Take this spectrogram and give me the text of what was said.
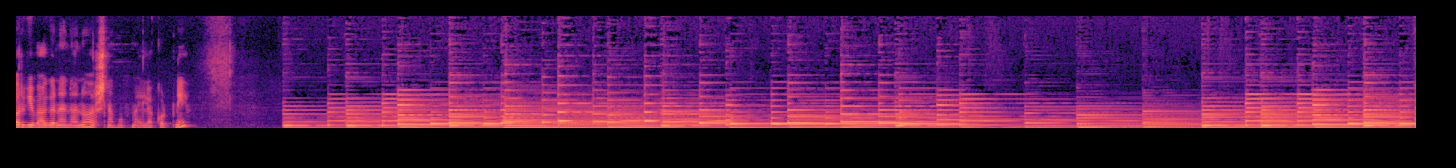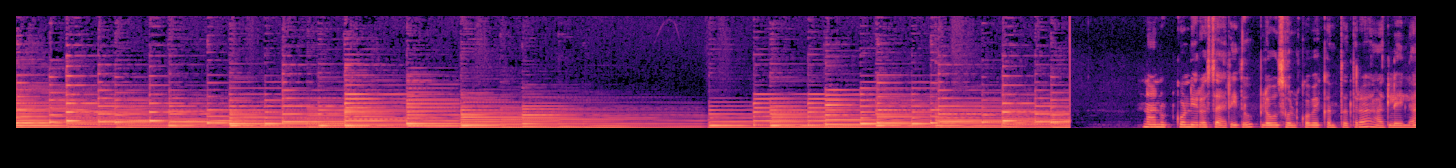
ಅವ್ರಿಗೆ ಇವಾಗ ನಾನು ಅರ್ಶಿನ ಕುಂಕುಮ ಎಲ್ಲ ಕೊಟ್ನಿ. ಉಟ್ಕೊಂಡಿರೋ ಸ್ಯಾರಿದು ಬ್ಲೌಸ್ ಹೊಲ್ಕೋಬೇಕಂತಂದ್ರೆ ಆಗಲೇ ಇಲ್ಲ.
